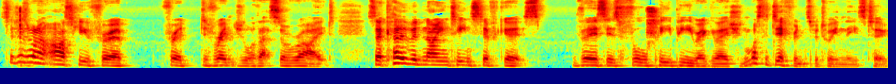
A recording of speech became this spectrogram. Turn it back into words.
So I just want to ask you for a for a differential, if that's all right. So COVID nineteen certificates versus full PPE regulation. What's the difference between these two?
